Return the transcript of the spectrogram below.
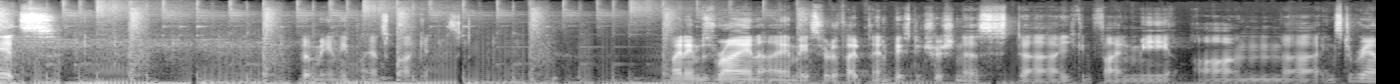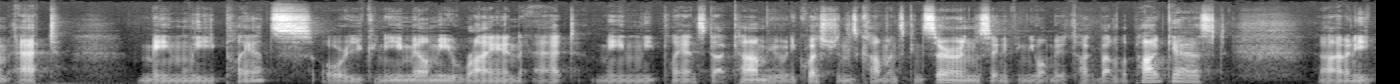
It's the Mainly Plants Podcast. My name is Ryan. I am a certified plant based nutritionist. Uh, you can find me on uh, Instagram at mainly plants, or you can email me ryan at mainlyplants.com if you have any questions, comments, concerns, anything you want me to talk about on the podcast, uh, any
